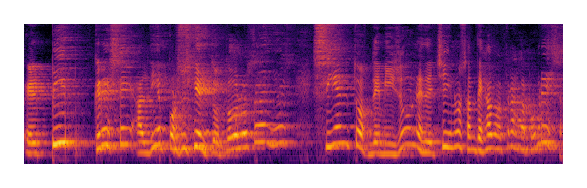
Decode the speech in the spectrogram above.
el PIB crece al 10% todos los años cientos de millones de chinos han dejado atrás la pobreza.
